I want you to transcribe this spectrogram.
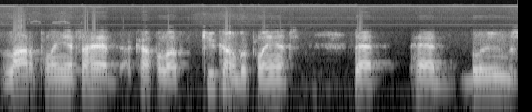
lot of plants. I had a couple of cucumber plants that had blooms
